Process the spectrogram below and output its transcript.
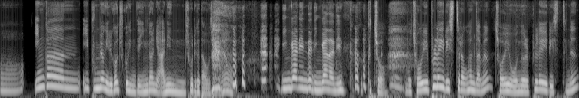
어 인간이 분명 읽어주고 있는데 인간이 아닌 소리가 나오잖아요. 인간인 듯 인간 아닌. 그, 그쵸. 뭐 저희 플레이리스트라고 한다면 저희 오늘 플레이리스트는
